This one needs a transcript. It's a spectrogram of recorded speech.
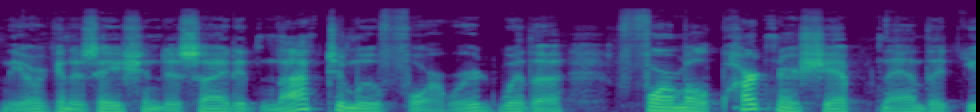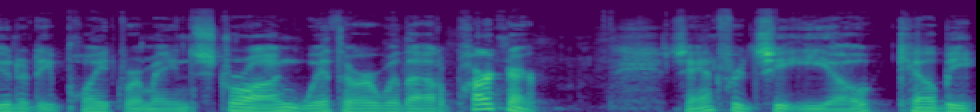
the organization decided not to move forward with a formal partnership and that Unity Point remains strong with or without a partner. Sanford CEO Kelby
